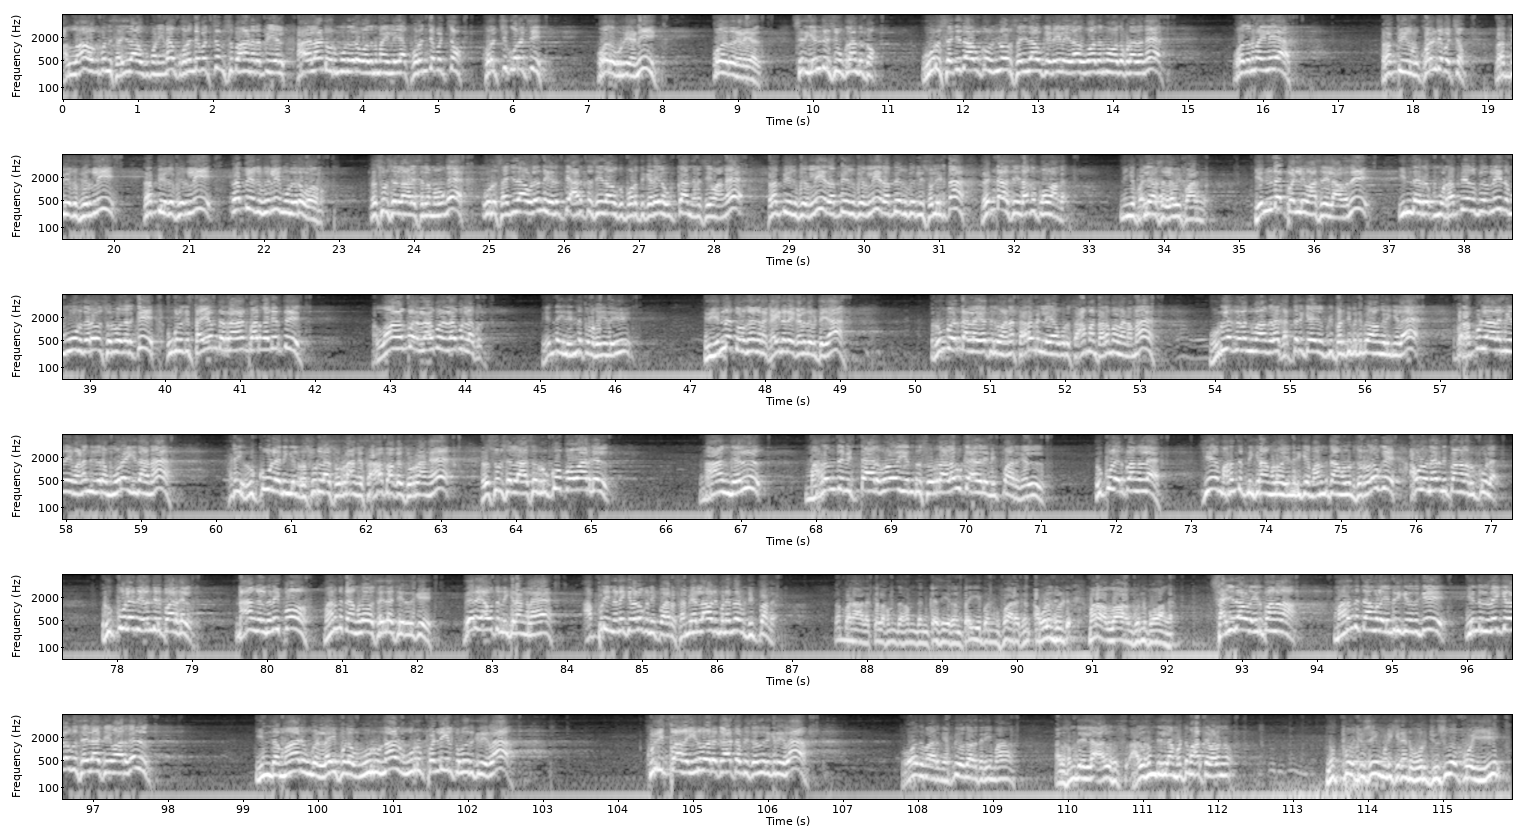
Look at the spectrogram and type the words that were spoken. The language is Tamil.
அல்லாஹ் அக்பர் சஜிதாவுக்கு போனீங்கன்னா குறைஞ்சபட்சம் சுபஹான ரப்பியல். அதெல்லாம் ஒரு மூணு தடவை ஓதணுமா இல்லையா? குறைஞ்சபட்சம். குறைச்சு குறைச்சு. ஓத உரிய நீ? ஓதுறது கிடையாது. சரி எந்திரிச்சு உட்கார்ந்துட்டோம். ஒரு சஜிதாவுக்கும் இன்னொரு சஜிதாவுக்கு இடையில ஏதாவது ஓதனமா ஓதக்கூடாதுங்க. ஓதனமா இல்லையா? ரப்பி குறைஞ்சபட்சம். ரப்பி ஃபிர்லி ரப்பி ஃபிர்லி ரப்பி ஃபிர்லி மூணு தடவை ஓதணும். ரசூல் சல்லா அலிஸ்லாம் அவங்க ஒரு சஜிதாவில இருந்து எடுத்து அடுத்த சஜிதாவுக்கு போறதுக்கு இடையில உட்கார்ந்து என்ன செய்வாங்க? ரப்பி ஃபிர்லி ரப்பி ஃபிர்லி ரப்பி ஃபிர்லி சொல்லிட்டு தான் ரெண்டாவது சஜிதாவுக்கு போவாங்க. நீங்க பள்ளிவாசல்ல போய் பாருங்க. எந்த பள்ளி வாசலிலாவது இந்த ரப்பி இந்த மூணு தடவை சொல்வதற்கு உங்களுக்கு தயம் தர்றாங்க பாருங்க அடுத்து அல்லாஹ் அக்பர் அல்லாஹ் அக்பர் அல்லாஹ் அல்லாஹ் என்ன இது என்ன தொழுகை இது? இது என்ன தொழுகைங்கிற கை நிறைய கலந்து விட்டியா? ரொம்ப இருந்தா எல்லாம் ஏத்துக்குவானா தரம் இல்லையா? ஒரு சாமான் தரமா வேணாமா? உருளைக்கிழங்கு வாங்குற கத்தரிக்காய் இப்படி பருத்தி பருத்தி போய் வாங்குறீங்களே? அப்ப ரப்புல் ஆலமீனை வணங்குகிற முறை இதானா? அடே ருக்குல நீங்கள் ரசூல்லா சொல்றாங்க சஹாபாக்கள் சொல்றாங்க ரசூல் செல்லாசு ருக்கு போவார்கள். நாங்கள் மறந்து விட்டார்களோ என்று சொல்ற அளவுக்கு அதில் நிற்பார்கள். ருக்குல இருப்பாங்கல்ல? ஏன் மறந்துட்டு நிக்கிறாங்களோ? எந்திரிக்க மறந்துட்டாங்களோன்னு சொல்ற அளவுக்கு அவ்வளவு நேரம் நிற்பாங்களா ருக்குல? ருக்குல இருந்து எழுந்திருப்பார்கள். நாங்கள் நினைப்போம் மறந்துட்டாங்களோ? சைதா செய்யறதுக்கு. வேற யாவத்தில் நிக்கிறாங்களே? அப்படி நினைக்கிற அளவுக்கு நிற்பாரு. சமையல்லாம் மணி நிப்பாங்க ரொம்ப நாளுக்கு ஹம்த ஹம்தன் கசீரன் தையிபன் முஃபாரகன் அவ்வளவு சொல்லிட்டு மரம் அல்லாஹ் கொண்டு போவாங்க. சஜிதாவில் இருப்பாங்களாம். மறந்துட்டாங்களோ எந்திரிக்கிறதுக்கு? என்று நினைக்கிற அளவுக்கு செய்தா செய்வார்கள். இந்த மாதிரி உங்கள் லைஃப்ல ஒரு நாள் ஒரு பள்ளியில் தொழுதிருக்கிறீர்களா குறிப்பாக இருவரை காத்து அப்படி தொழுகிறீர்களா ஓது பாருங்க எப்படி ஓதுவாரு தெரியுமா? அல்ஹம்துலில்லாஹ் அல் இல்லா மட்டும் வார்த்தை வழங்கும். முப்பது ஜுசையும் முடிக்கிறேன். ஒரு ஜுசுவை போய்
